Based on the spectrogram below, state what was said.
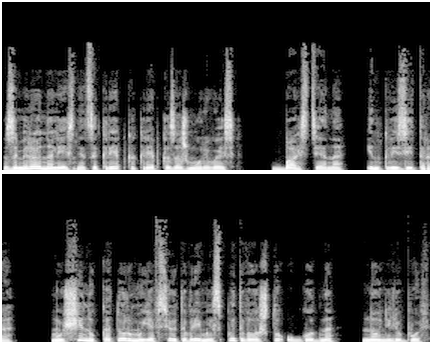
Замираю на лестнице, крепко-крепко зажмуриваясь. Бастиана, инквизитора. Мужчину, к которому я все это время испытывала что угодно, но не любовь.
